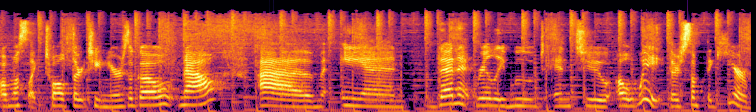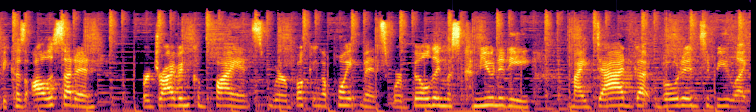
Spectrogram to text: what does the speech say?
almost like 12, 13 years ago now. Um, and then it really moved into, oh, wait, there's something here because all of a sudden we're driving compliance, we're booking appointments, we're building this community. My dad got voted to be like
